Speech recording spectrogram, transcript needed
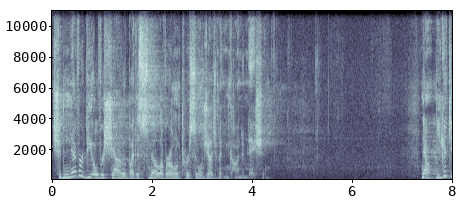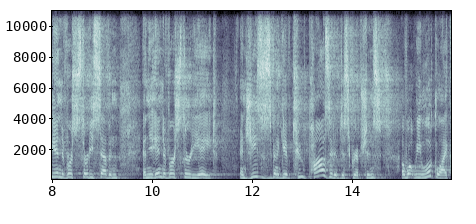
should never be overshadowed by the smell of our own personal judgment and condemnation. Now, you get to the end of verse 37 and the end of verse 38, and Jesus is going to give two positive descriptions of what we look like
